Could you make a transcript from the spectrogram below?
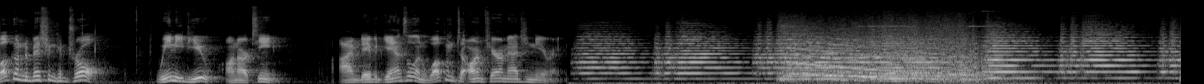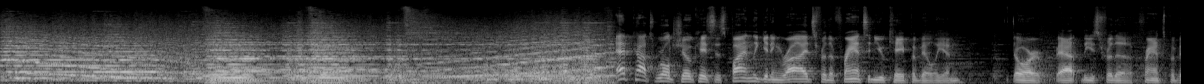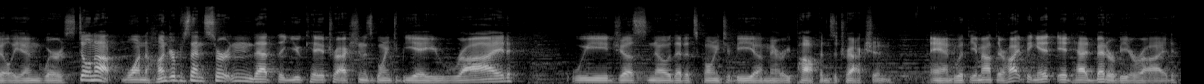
Welcome to Mission Control. We need you on our team. I'm David Gansel, and welcome to Armchair Imagineering. Epcot's World Showcase is finally getting rides for the France and UK Pavilion. Or at least for the France Pavilion. We're still not 100% certain that the UK attraction is going to be a ride. We just know that it's going to be a Mary Poppins attraction. And with the amount they're hyping it, it had better be a ride.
